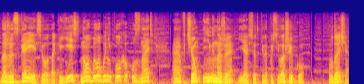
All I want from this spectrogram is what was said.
даже скорее всего так и есть, но было бы неплохо узнать, в чем именно же я все-таки допустил ошибку. Удачи!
